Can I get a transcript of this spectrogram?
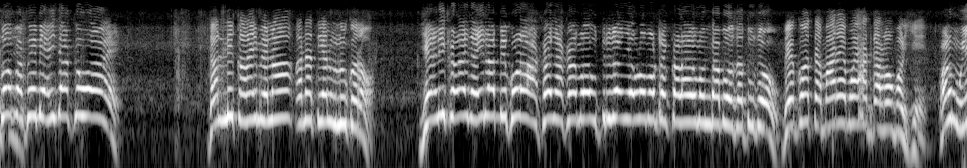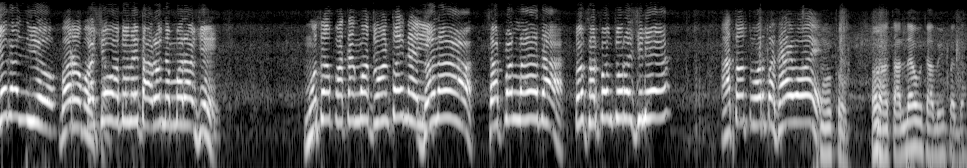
તો પછી બેહી જાતું હોય. જલ્દી કરાઈ મેલો અને તેલ ઊનું કરો. જેની કળાઈ નહીં લાંબી ખોળો આખા ને આખામાં ઉતરી જાય એવડો મોટો કળાયો મંગાવો છે તું જો. ભેગો તમારે મોય હાથ ગાળવો પડશે. પણ મુએ ગાળ દીયો. બરોબર. કશો વાંધો નહીં તારો નંબર આવશે. હું તો પતંગમાં જોણતોય નહીં. ના ના સરપંચ લાયા હતા. તો સરપંચ ચોર છે લે આ તો ચોર બધાય હોય. હું તો હા. ચાલે આવું ચાલુ પદા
